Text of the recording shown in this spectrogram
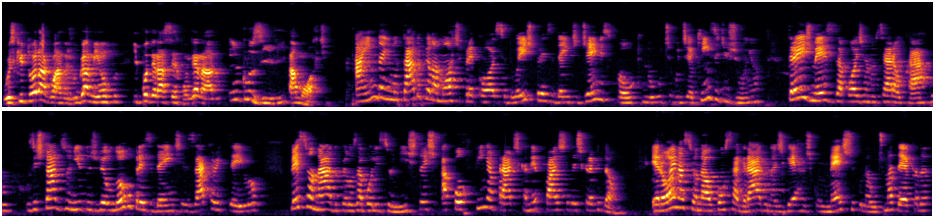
O escritor aguarda julgamento e poderá ser condenado, inclusive à morte. Ainda enlutado pela morte precoce do ex-presidente James Polk no último dia 15 de junho, Três meses após renunciar ao cargo, os Estados Unidos vê o novo presidente, Zachary Taylor, pressionado pelos abolicionistas a pôr fim à prática nefasta da escravidão. Herói nacional consagrado nas guerras com o México na última década,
